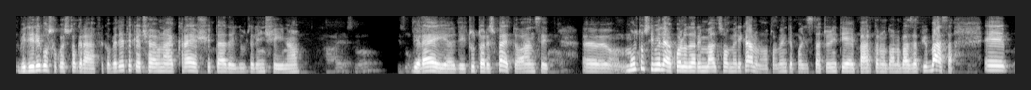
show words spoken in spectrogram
vi dirigo su questo grafico. Vedete che c'è una crescita degli utili in Cina? Direi eh, di tutto rispetto, anzi eh, molto simile a quello del rimbalzo americano, naturalmente poi gli Stati Uniti partono da una base più bassa. E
